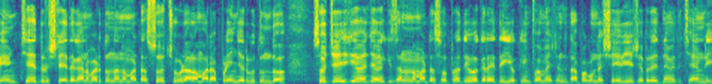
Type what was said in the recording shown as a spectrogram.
పెంచే దృష్టి అయితే కనబడుతుందన్నమాట. సో చూడాలి మరి అప్పుడు ఏం జరుగుతుందో. సో జై జయ జయ కిసాన్ అన్నమాట. సో ప్రతి ఒక్కరైతే ఈ యొక్క ఇన్ఫర్మేషన్ తప్పకుండా షేర్ చేసే ప్రయత్నం అయితే చేయండి.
